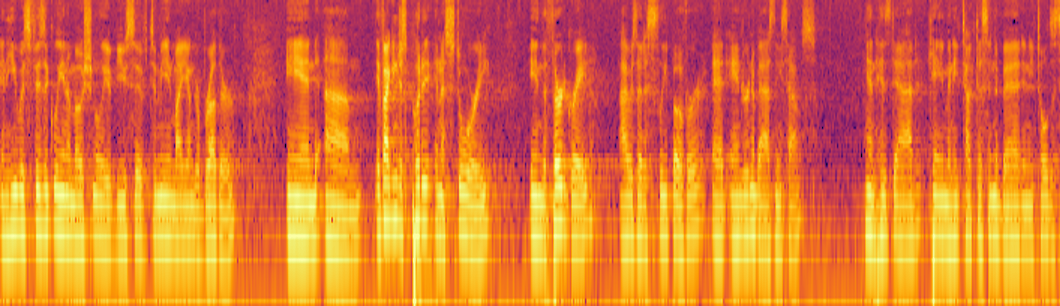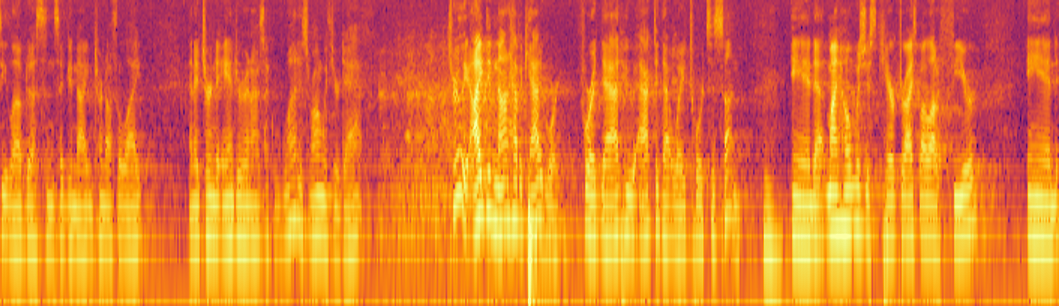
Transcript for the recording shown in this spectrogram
and he was physically and emotionally abusive to me and my younger brother. And um, if I can just put it in a story, in the third grade, I was at a sleepover at Andrew Nabasny's house and his dad came and he tucked us into bed and he told us he loved us and said goodnight and turned off the light. And I turned to Andrew and I was like, What is wrong with your dad? Truly, I did not have a category for a dad who acted that way towards his son. Mm. And uh, my home was just characterized by a lot of fear. And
